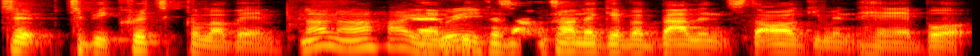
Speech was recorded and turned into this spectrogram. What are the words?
to, to be critical of him. No, no, I um, agree. Because I'm trying to give a balanced argument here, but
